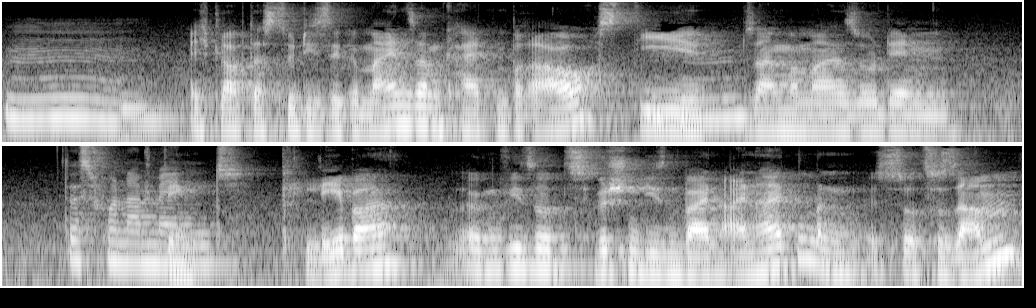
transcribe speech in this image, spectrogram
Mhm. Ich glaube, dass du diese Gemeinsamkeiten brauchst, die, mhm. sagen wir mal, so den das Fundament. Kleber irgendwie so zwischen diesen beiden Einheiten. Man ist so zusammen.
